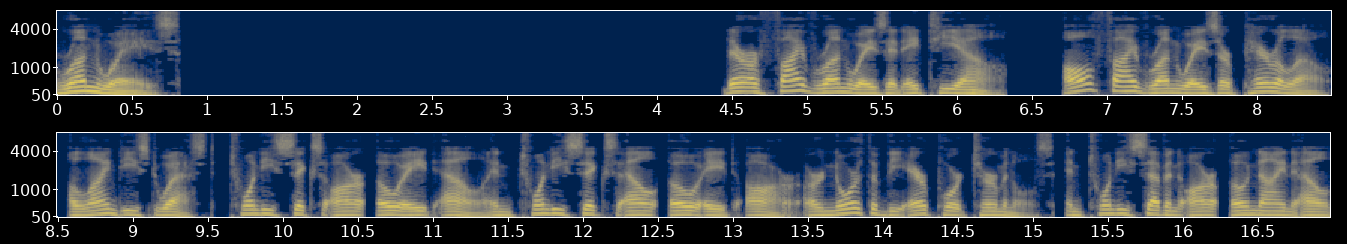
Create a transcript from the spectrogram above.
Runways There are five runways at ATL. All five runways are parallel, aligned east-west, 26R, 08L and 26L, 08R are north of the airport terminals, and 27R, 09L,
